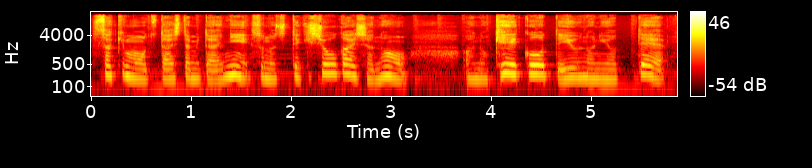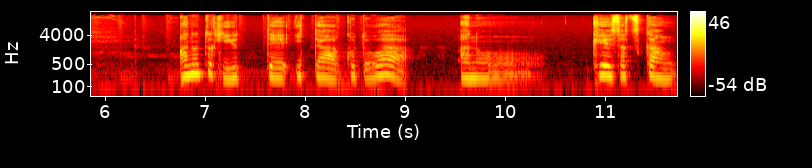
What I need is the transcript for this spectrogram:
さっきもお伝えしたみたいにその知的障害者のあの傾向っていうのによってあの時言っていたことはあの警察官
